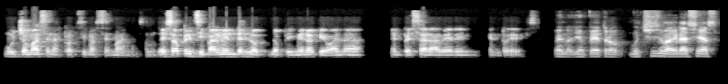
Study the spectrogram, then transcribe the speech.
mucho más en las próximas semanas. Eso principalmente es lo, lo primero que van a empezar a ver en, en redes. Bueno, Jean Petro, muchísimas gracias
